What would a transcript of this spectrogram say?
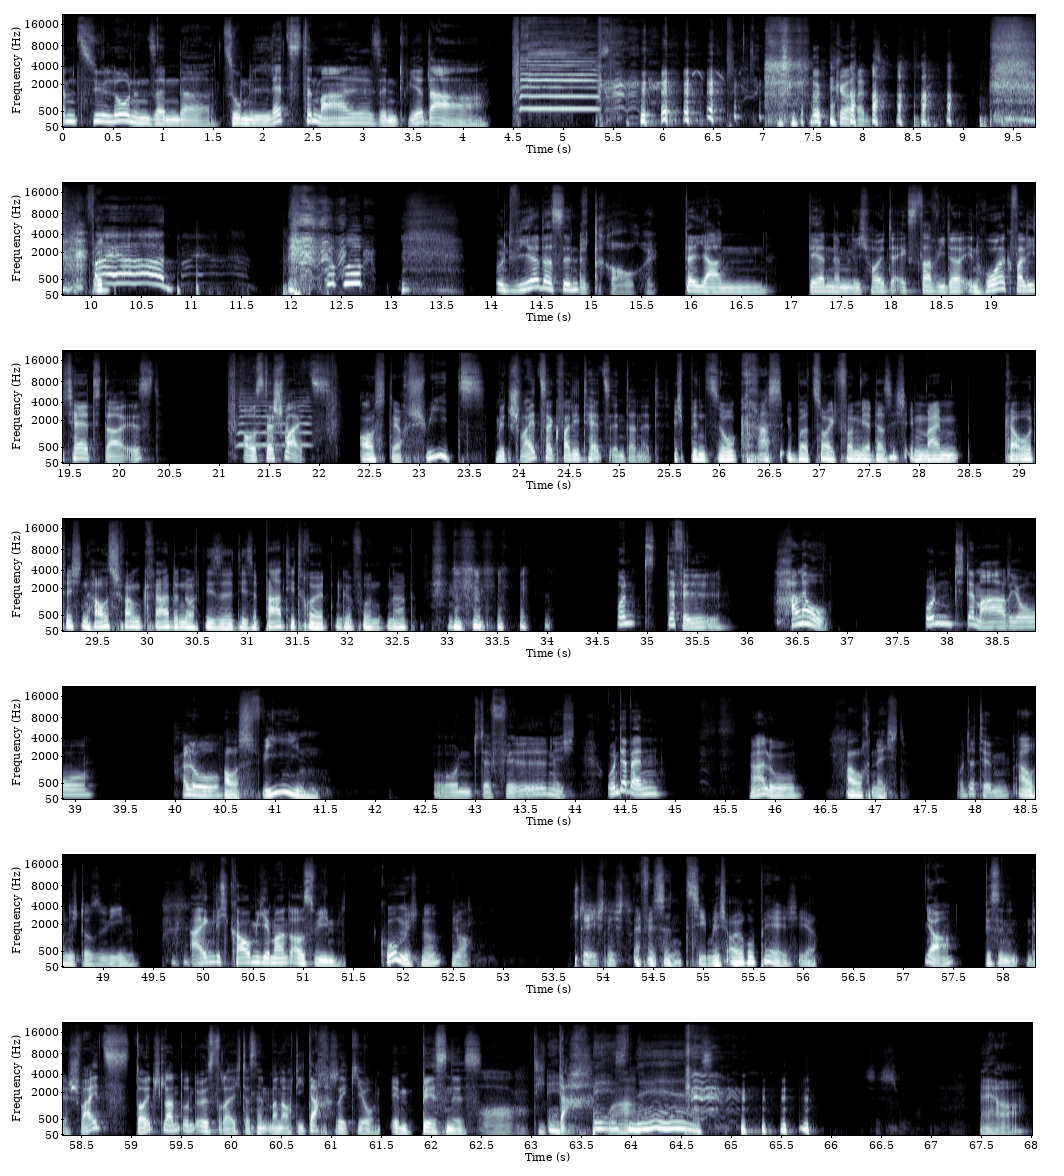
beim Zylonensender. Zum letzten Mal sind wir da. oh Gott. Feiern! Und wir, das sind Traurig. der Jan, der nämlich heute extra wieder in hoher Qualität da ist. Aus der Schweiz. Aus der Schweiz. Mit Schweizer Qualitätsinternet. Ich bin so krass überzeugt von mir, dass ich in meinem chaotischen Hausschrank gerade noch diese, diese Partytröten gefunden habe. Und der Phil. Hallo. Und der Mario. Hallo. Aus Wien. Und der Phil nicht. Und der Ben. Hallo. Auch nicht. Und der Tim. Auch nicht aus Wien. Eigentlich kaum jemand aus Wien. Komisch, ne? Stehe ich nicht. Wir sind ziemlich europäisch hier. Ja, wir sind in der Schweiz, Deutschland und Österreich. Das nennt man auch die Dachregion im Business. Oh, Die Dach. Business. das ist so. Ja,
